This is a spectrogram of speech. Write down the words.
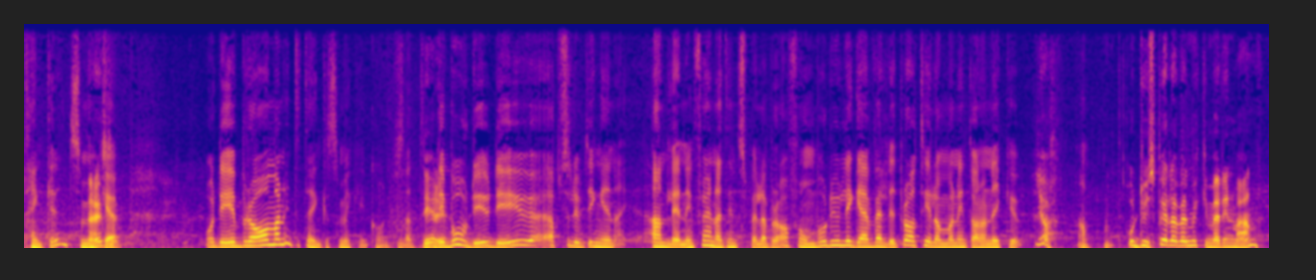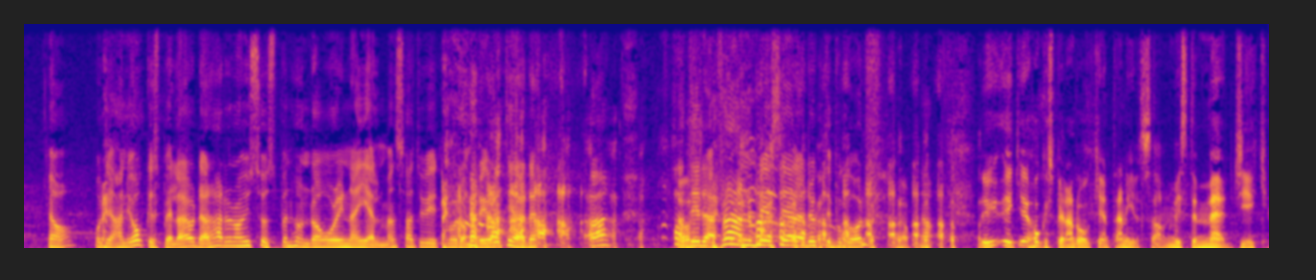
tänker inte så Nej, mycket. Och det är bra om man inte tänker så mycket golf. Så Det det, är det. borde ju, det är ju absolut ingen anledning för henne att inte spela bra. För hon borde ju ligga väldigt bra till om hon inte har någon IQ. Ja. Och du spelar väl mycket med din man? Ja, och det, han är hockeyspelare och där hade de ju suspen 100 år innan hjälmen så att du vet vad de prioriterade. Va? Så det är därför han blev så jävla duktig på golf. Ja. Du, eh, Hockeyspelaren då, Kenta Nilsson, Mr Magic.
